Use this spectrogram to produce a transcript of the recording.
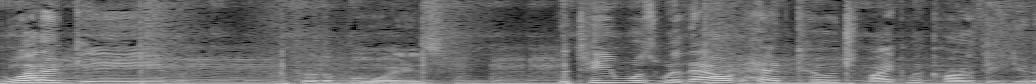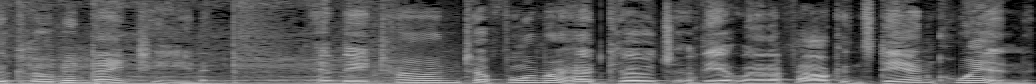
What a game for the boys. The team was without head coach Mike McCarthy due to COVID 19, and they turned to former head coach of the Atlanta Falcons, Dan Quinn,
